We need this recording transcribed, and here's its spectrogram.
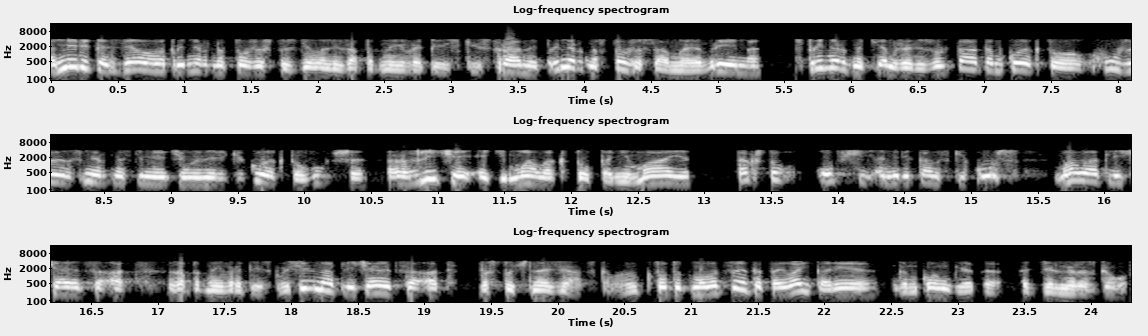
Америка сделала примерно то же, что сделали западноевропейские страны, примерно в то же самое время, с примерно тем же результатом. Кое-кто хуже смертность имеет, чем в Америке, кое-кто лучше. Различия эти мало кто понимает. Так что общий американский курс мало отличается от западноевропейского, сильно отличается от восточноазиатского. Кто тут молодцы, это Тайвань, Корея, Гонконг, это отдельный разговор.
